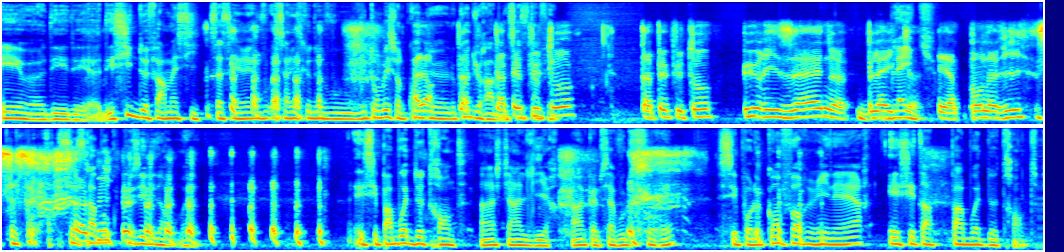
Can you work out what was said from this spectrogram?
et euh, des, des- des sites de pharmacie. Ça, ça risque de vous, vous tomber sur le coin, Alors, du, le coin du tapez plutôt, tapez plutôt Urizen Blake. Blake. Et à mon avis, ça sera, ça sera beaucoup plus évident. ouais. Et c'est par boîte de 30, hein, je tiens à le dire. hein, comme ça, vous le saurez. C'est pour le confort urinaire et c'est par boîte de 30.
